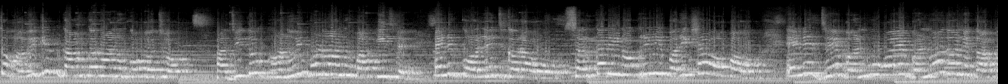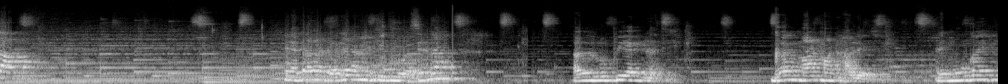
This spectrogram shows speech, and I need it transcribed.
તો હવે કેમ કામ કરવાનું કહો છો? હજી તો ઘણું ભણવાનું બાકી છે. એને કોલેજ કરાવો સરકારી નોકરીની પરીક્ષાઓ અપાવો. એને જે બનવું હોય એ બનવા દો ને કાકા. એને તારા ઘરે અમે કીધું હશે ને, હવે રૂપિયા નથી. ઘર માંડ માંડ હાલે છે. અને મોંઘાઈ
